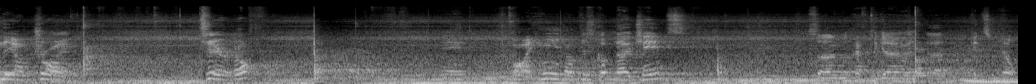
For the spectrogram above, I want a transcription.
now try and tear it off. And by hand, I've just got no chance, so we'll have to go and uh, get some help.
